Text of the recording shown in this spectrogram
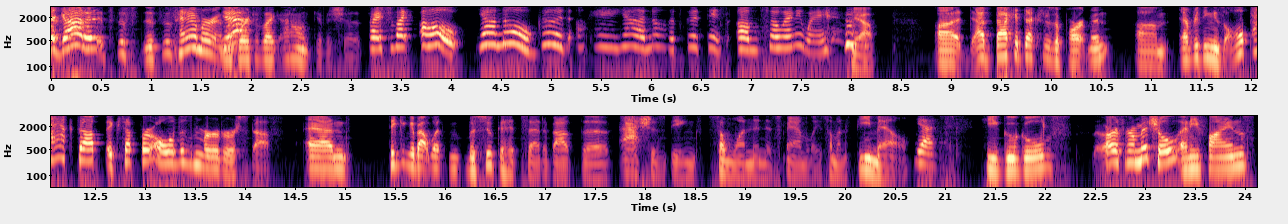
I got it. It's this. It's this hammer." And Yeah. LaGuerta's like, "I don't give a shit." right. She's like, oh, yeah, no, good. Okay, yeah, no, that's good. Thanks. Um, so anyway. yeah. Uh, at, back at Dexter's apartment, um, everything is all packed up except for all of his murder stuff. And thinking about what Masuka had said about the ashes being someone in his family, someone female, yes. he Googles Arthur Mitchell and he finds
